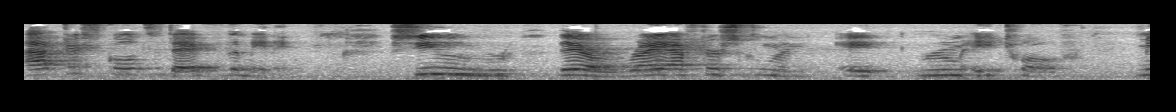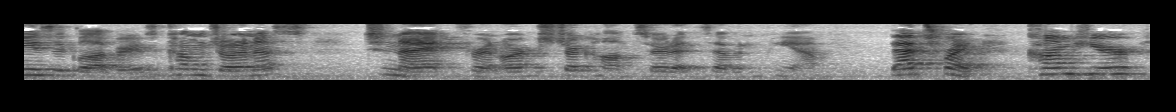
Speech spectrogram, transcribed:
after school today for the meeting. See you there right after school in eight, room 812. Music lovers, come join us tonight for an orchestra concert at 7 p.m. That's right. Come here,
